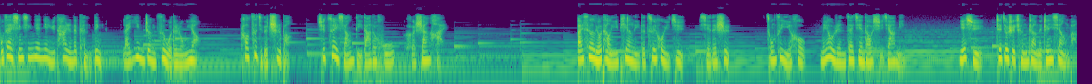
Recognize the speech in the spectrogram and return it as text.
不再心心念念于他人的肯定来印证自我的荣耀，靠自己的翅膀去最想抵达的湖和山海。白色流淌一片里的最后一句写的是：“从此以后，没有人再见到许佳明。”也许这就是成长的真相吧。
